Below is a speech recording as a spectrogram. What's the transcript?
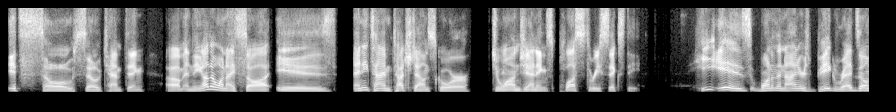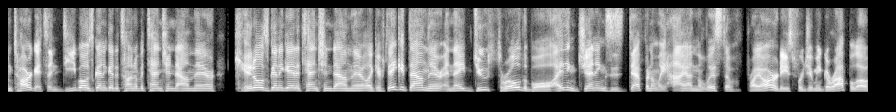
It's so, so tempting. Um, and the other one I saw is anytime touchdown scorer, Jauan Jennings, plus 360. He is one of the Niners' big red zone targets, and Deebo's going to get a ton of attention down there. Kittle's going to get attention down there. Like, if they get down there and they do throw the ball, I think Jennings is definitely high on the list of priorities for Jimmy Garoppolo.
